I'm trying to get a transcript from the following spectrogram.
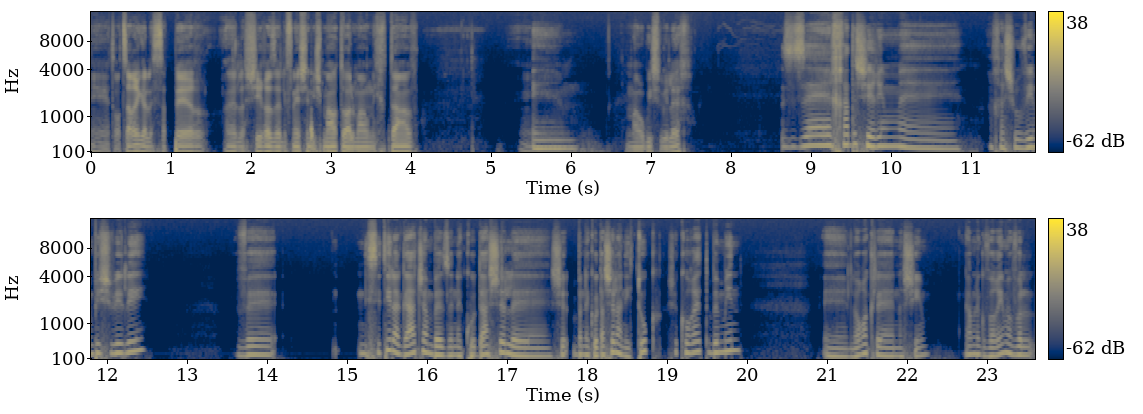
אה, את רוצה רגע לספר על השיר הזה לפני שנשמע אותו, על מה הוא נכתב? אה, אמ, מה הוא בשבילך? זה אחד השירים אה, החשובים בשבילי, וניסיתי לגעת שם באיזה נקודה של, אה, של, בנקודה של הניתוק שקורית במין, אה, לא רק לנשים, גם לגברים, אבל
